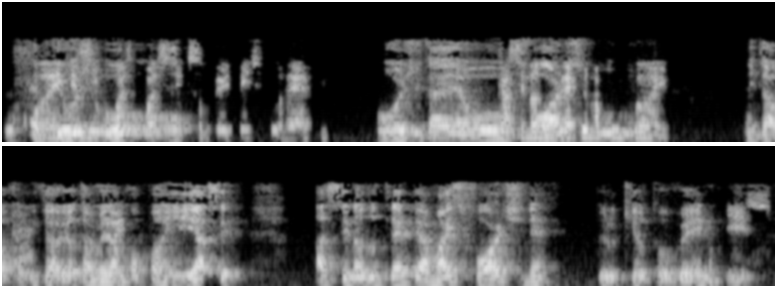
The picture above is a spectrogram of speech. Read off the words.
o funk, porque hoje assim, o- pode, pode o- dizer que são vertentes do rap. hoje tá, é o Porque a cena do forte. trap eu não o- acompanho. Então, então, eu também não acompanho. E a, a cena do trap é a mais forte, né? Pelo que eu tô vendo. Isso.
